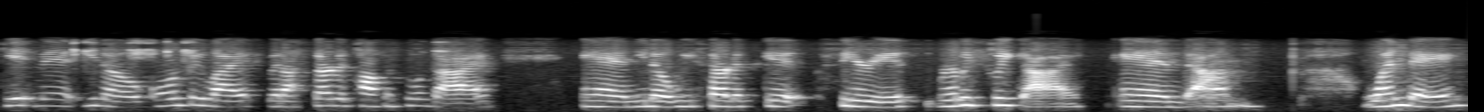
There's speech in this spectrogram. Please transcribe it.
getting it, you know, going through life, but I started talking to a guy and, you know, we started to get serious, really sweet guy. And um one day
